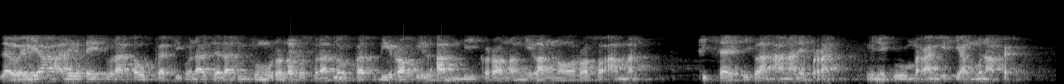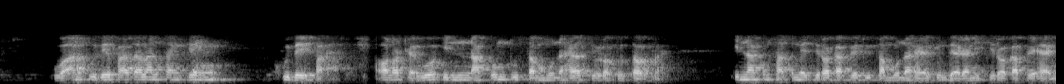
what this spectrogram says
Lawa ya kali te surat taubat iku nazalah sing tumurun apa surat taubat di rofil amni krana ngilangno rasa aman. Bisa iklan anane perang. Ini ku merangi yang munafik. Wa an fatalan saking Hudzaifah. Ana dawuh innakum tusammuna surat taubah innakum satune sira kabeh tusammuna iku darani sira kabeh ing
